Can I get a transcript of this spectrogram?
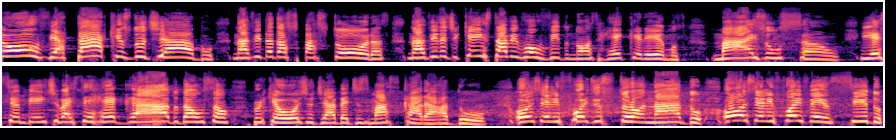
houve ataques do diabo na vida das pastoras, na vida de quem estava envolvido, nós requeremos mais unção. E esse ambiente vai ser regado da unção, porque hoje o diabo é desmascarado. Hoje ele foi destronado, hoje ele foi vencido.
